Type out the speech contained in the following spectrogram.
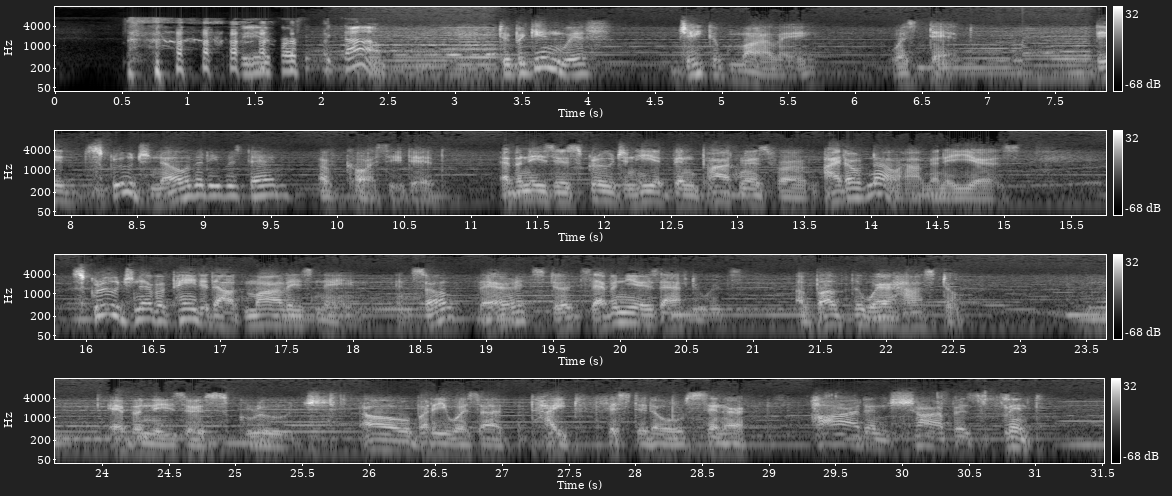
it'd be the perfect time. To begin with, Jacob Marley was dead. Did Scrooge know that he was dead? Of course he did. Ebenezer Scrooge and he had been partners for I don't know how many years. Scrooge never painted out Marley's name, and so there it stood seven years afterwards, above the warehouse door. Ebenezer Scrooge. Oh, but he was a tight fisted old sinner, hard and sharp as flint.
